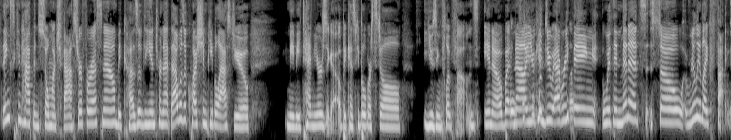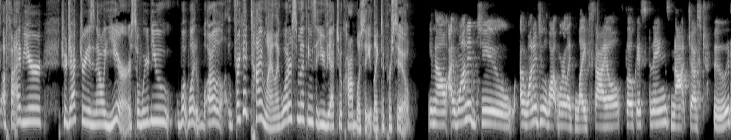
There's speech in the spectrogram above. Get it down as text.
things can happen so much faster for us now because of the internet. That was a question people asked you maybe 10 years ago because people were still using flip phones, you know, but now you can do everything within minutes. So really like five, a five year trajectory is now a year. So where do you, what, what, uh, forget timeline. Like what are some of the things that you've yet to accomplish that you'd like to pursue? You know, I want to do, I want to do a lot more like lifestyle focused things, not just food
